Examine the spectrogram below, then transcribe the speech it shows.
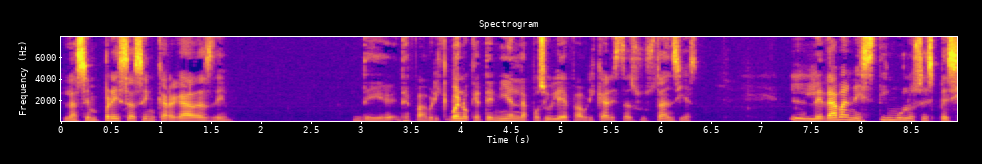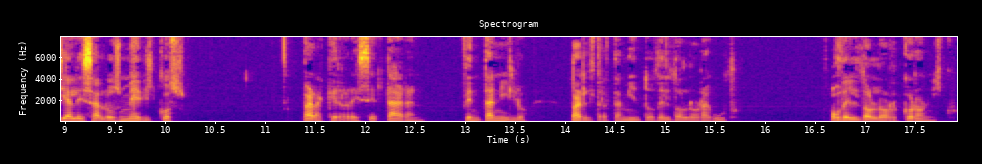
Las empresas encargadas de, de, de fabricar, bueno, que tenían la posibilidad de fabricar estas sustancias, le daban estímulos especiales a los médicos para que recetaran fentanilo para el tratamiento del dolor agudo o del dolor crónico.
